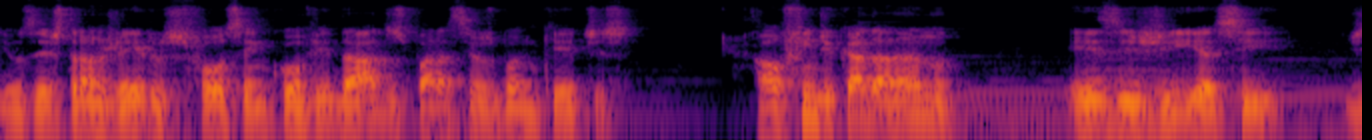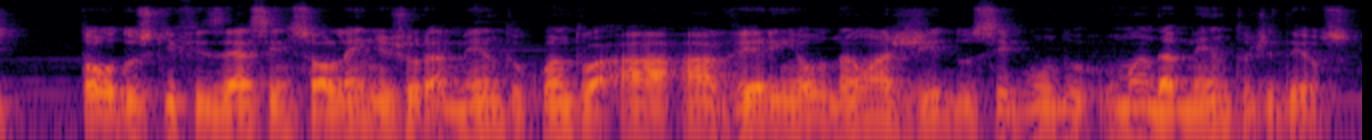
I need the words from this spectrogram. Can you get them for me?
e os estrangeiros fossem convidados para seus banquetes. Ao fim de cada ano, exigia-se de todos que fizessem solene juramento quanto a haverem ou não agido segundo o mandamento de Deus.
